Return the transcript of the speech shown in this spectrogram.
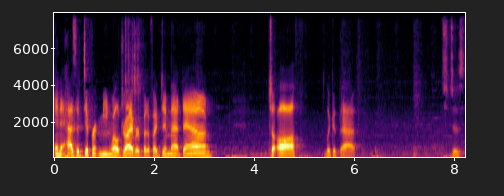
and it has a different Meanwell driver. But if I dim that down to off, look at that. It's just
